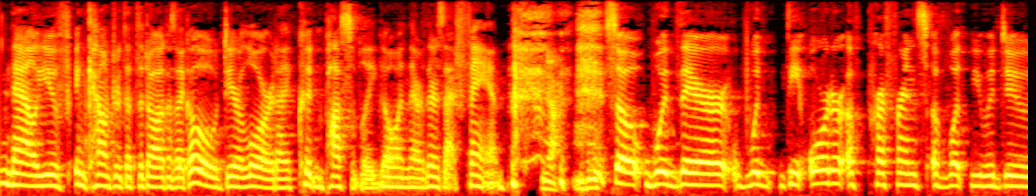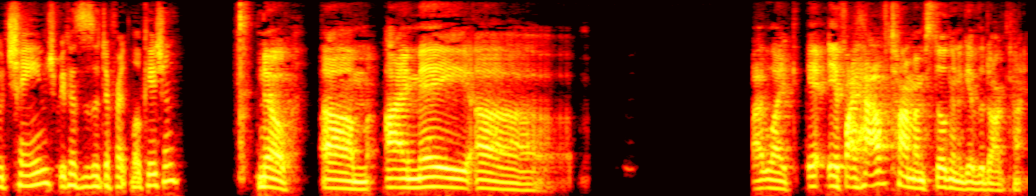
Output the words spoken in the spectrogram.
now you've encountered that the dog is like, "Oh, dear lord, I couldn't possibly go in there. There's that fan." Yeah. Mm-hmm. so would there would the order of preference of what you would do change because it's a different location? No. Um I may uh I like if I have time, I'm still going to give the dog time.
